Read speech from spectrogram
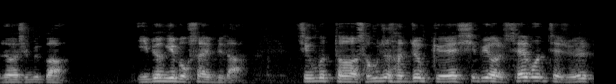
안녕하십니까. 이병기 목사입니다. 지금부터 성주산정교회 12월 세 번째 주일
